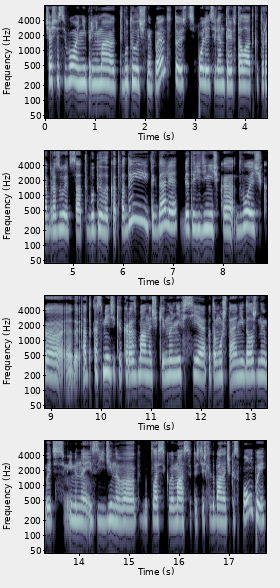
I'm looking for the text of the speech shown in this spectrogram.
Чаще всего они принимают бутылочный ПЭТ, то есть полиэтилентерефталат, который образуется от бутылок от воды и так далее. Это единичка, двоечка э, от косметики как раз баночки, но не все, потому что они должны быть именно из единого как бы, пластиковой массы. То есть если это баночка с помпой,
